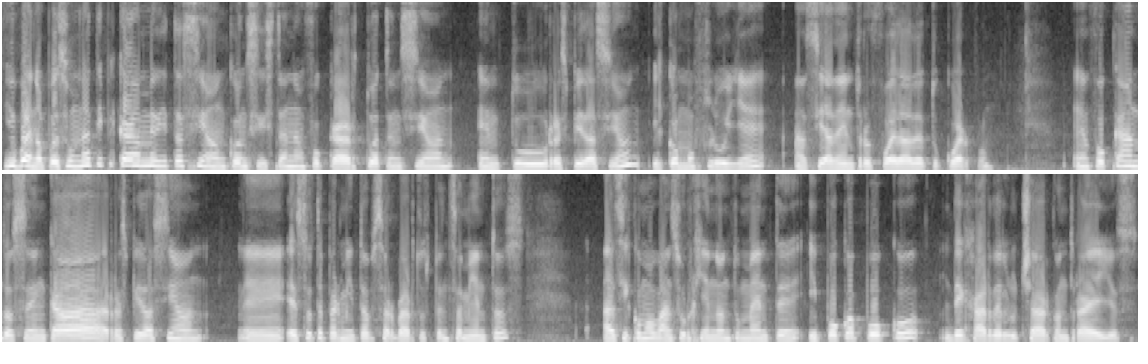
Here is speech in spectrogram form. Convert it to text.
Y bueno, pues una típica meditación consiste en enfocar tu atención en tu respiración y cómo fluye hacia adentro y fuera de tu cuerpo. Enfocándose en cada respiración, eh, esto te permite observar tus pensamientos así como van surgiendo en tu mente y poco a poco dejar de luchar contra ellos.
